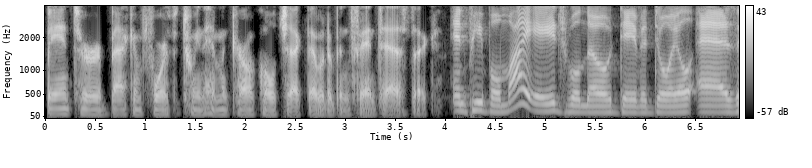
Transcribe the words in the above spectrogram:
banter back and forth between him and Carl Kolchak. That would have been fantastic. And people my age will know David Doyle as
